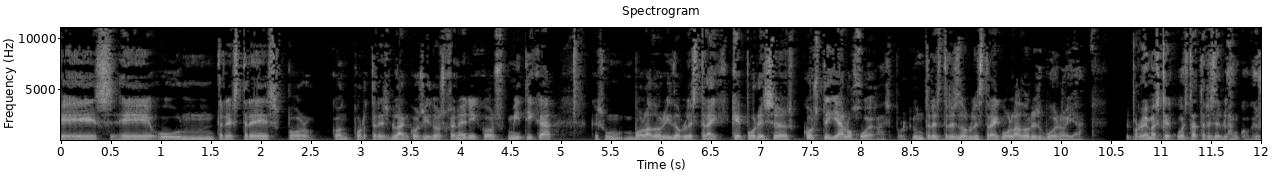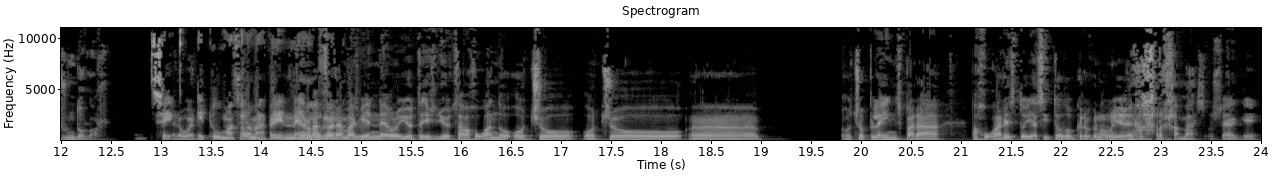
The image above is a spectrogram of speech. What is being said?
Que es eh, un 3-3 por, con, por 3 blancos y 2 genéricos, mítica, que es un volador y doble strike. Que por ese coste ya lo juegas, porque un 3-3 doble strike volador es bueno ya. El problema es que cuesta 3 de blanco, que es un dolor. Sí. Pero bueno. Y tu mazo era más bien Mi negro. que mazo era más bien negro. Yo, te- yo estaba jugando 8, 8, 8 planes para, para jugar esto y así todo creo que no lo llegué a bajar jamás. O sea que,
